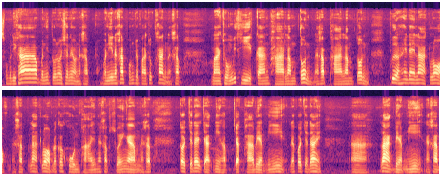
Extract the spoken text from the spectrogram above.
สวัสดีครับ วันนี้ตัวโน้ชาแนลนะครับ วันนี้นะครับผมจะพาทุกท่านนะครับ มาชมวิธีการผ่าลำต้นนะครับ ผ่าลำต้นเพื่อให้ได้รากรอบนะครับรากรอบแล้วก็โคนผายนะครับ สวยงามนะครับ ก็จะได้จากนี่ครับจากผ่าแบบนี้แล้วก็จะได้ารากแบบนี้นะครับ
